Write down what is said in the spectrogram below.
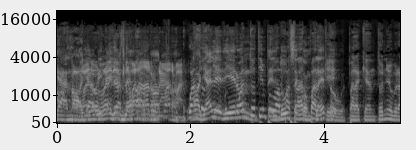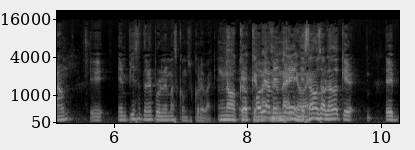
ya no, ya los Raiders le van a dar un arma. No, ya le dieron ¿Cuánto tiempo va a pasar para que, para que Antonio Brown eh, empieza a tener problemas con su coreback. No, creo que Obviamente, más de un año, ¿eh? estamos hablando que eh,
